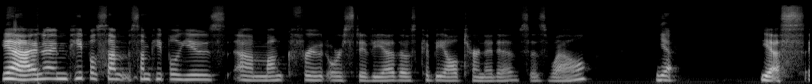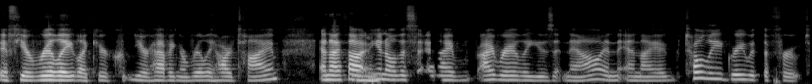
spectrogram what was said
yeah and, and people some some people use um, monk fruit or stevia those could be alternatives as well yeah Yes, if you're really like you're you're having a really hard time. And I thought, Mhm. you know, this and I I rarely use it now and and I totally agree with the fruit.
